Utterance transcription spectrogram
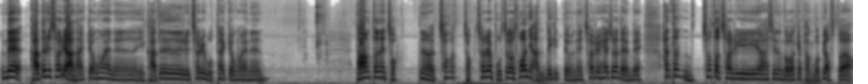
근데 가드를 처리 안 할 경우에는 이 가드를 처리 못 할 경우에는 다음 턴에 적 어, 적, 적철의 보스가 소환이 안 되기 때문에 처리를 해줘야 되는데 한 턴 늦춰서 처리하시는 것밖에 방법이 없어요.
